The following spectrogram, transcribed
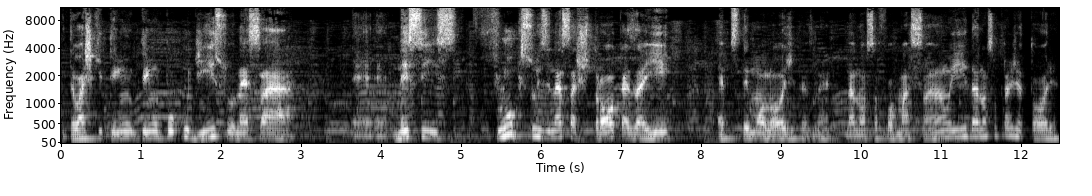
Então acho que tem, tem um pouco disso nessa é, é, nesses fluxos e nessas trocas aí epistemológicas né, da nossa formação e da nossa trajetória.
